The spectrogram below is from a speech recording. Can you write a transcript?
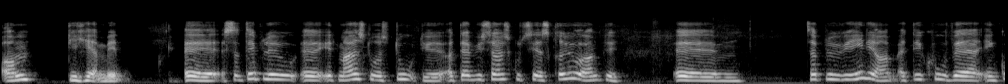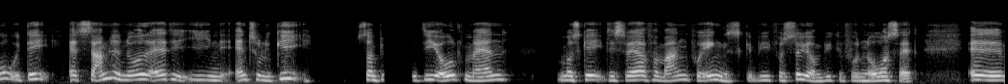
om de her mænd. Øh, så det blev øh, et meget stort studie, og da vi så skulle til at skrive om det, øh, så blev vi enige om, at det kunne være en god idé at samle noget af det i en antologi, som The Old Man, måske desværre for mange på engelsk. Vi forsøger, om vi kan få den oversat. Øh,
